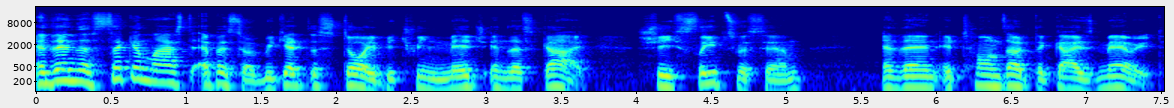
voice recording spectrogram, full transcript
And then the second last episode, we get the story between Midge and this guy. She sleeps with him, and then it turns out the guy's married.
